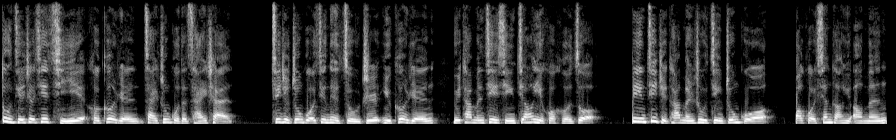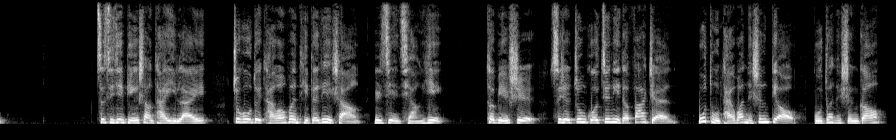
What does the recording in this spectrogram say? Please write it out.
冻结这些企业和个人在中国的财产，禁止中国境内组织与个人与他们进行交易或合作，并禁止他们入境中国，包括香港与澳门。自习近平上台以来，中共对台湾问题的立场日渐强硬。特别是随着中国军力的发展，武统台湾的声调不断的升高，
